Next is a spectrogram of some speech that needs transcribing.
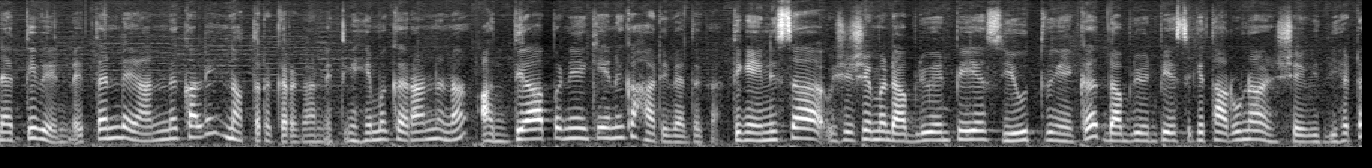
නැතිවෙන්න එතැන්ට යන්න කලින් නතර කරගන්න ඉතින් හෙම කරන්න අධ්‍යාපනය කියනක හරි වැදක තින් නිසා විශේෂම WNPS යුත් එක WNPS එක තරුණංශය විදිහට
